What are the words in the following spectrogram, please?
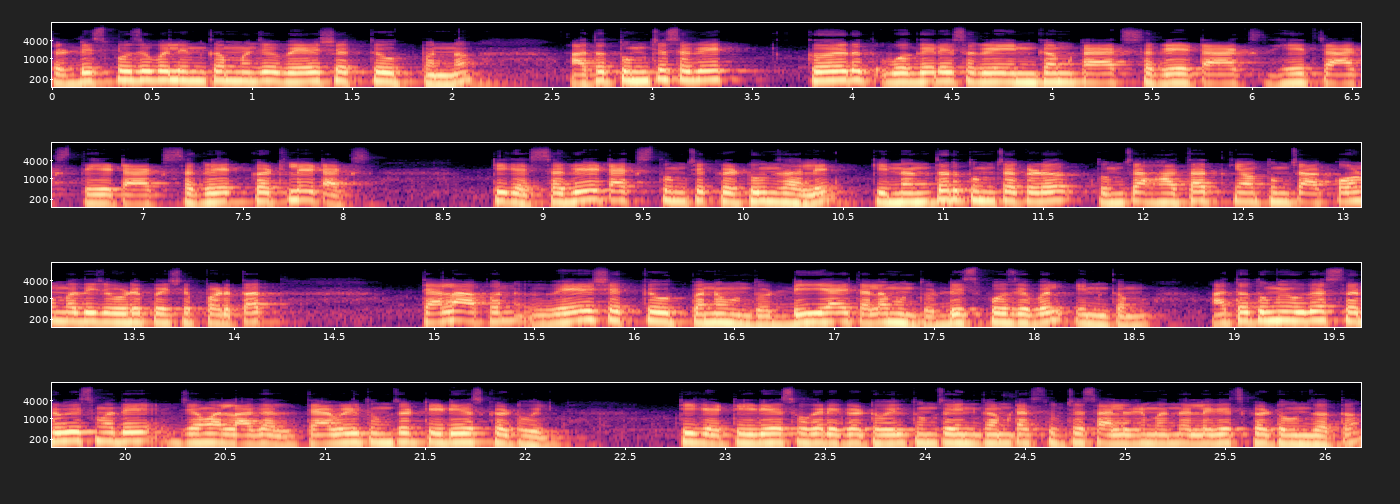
तर डिस्पोजेबल इन्कम म्हणजे वेळशक्य उत्पन्न. आता तुमचे सगळे कर वगैरे सगळे इन्कम टॅक्स सगळे टॅक्स हे टॅक्स ते टॅक्स सगळे कटले टॅक्स ठीक आहे सगळे टॅक्स तुमचे कटून झाले की नंतर तुमच्याकडं तुमच्या हातात किंवा तुमच्या अकाउंटमध्ये जेवढे पैसे पडतात त्याला आपण वेळशक्य उत्पन्न म्हणतो. डी आय त्याला म्हणतो डिस्पोजेबल इन्कम आता तुम्ही उद्या सर्व्हिसमध्ये जेव्हा लागाल त्यावेळी तुमचं टी डी एस कट होईल. ठीक आहे टी डी एस वगैरे कट होईल तुमचं इन्कम टॅक्स तुमच्या सॅलरीमधनं लगेच कट होऊन जातं.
